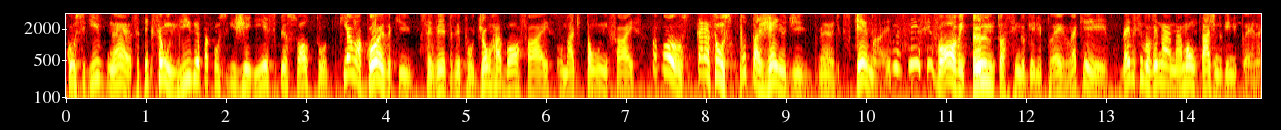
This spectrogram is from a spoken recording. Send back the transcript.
conseguir, né? Você tem que ser um líder pra conseguir gerir esse pessoal todo. Que é uma coisa que você vê, por exemplo, o John Harbaugh faz, o Mike Tomlin faz. Pô, os caras são os puta gênio de, né, de esquema, eles nem se envolvem tanto assim no gameplay. Não é que deve se envolver na, na montagem do gameplay, né?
